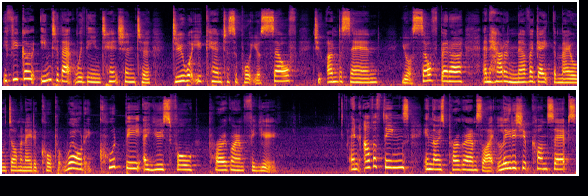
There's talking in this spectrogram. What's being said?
if you go into that with the intention to do what you can to support yourself, to understand yourself better, and how to navigate the male dominated corporate world, it could be a useful program for you. And other things in those programs like leadership concepts,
